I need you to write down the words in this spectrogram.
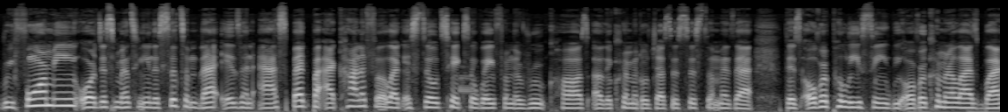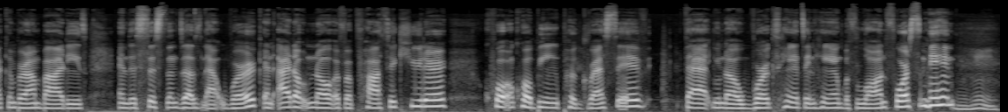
reforming or dismantling the system, that is an aspect. But I kind of feel like it still takes away from the root cause of the criminal justice system is that there's over policing, we over criminalize black and brown bodies, and the system does not work. And I don't know if a prosecutor, quote unquote, being progressive, that you know works hand in hand with law enforcement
